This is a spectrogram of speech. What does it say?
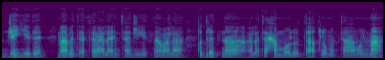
جيدة ما بتأثر على إنتاجيتنا وعلى قدرتنا على تحمل والتأقلم والتعامل مع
